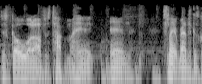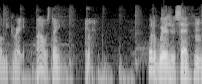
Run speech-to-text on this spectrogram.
just go what off the top of my head. And Snipe Ravnica's gonna be great. But I was thinking, what if Wizard said, "Hmm,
